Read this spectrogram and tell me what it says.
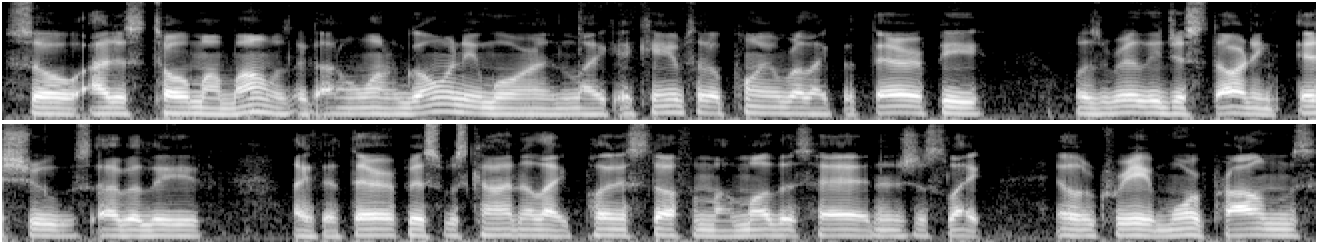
So I just told my mom, I was like, I don't want to go anymore. And like it came to the point where like the therapy was really just starting issues, I believe. Like the therapist was kind of like putting stuff in my mother's head and it's just like it would create more problems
